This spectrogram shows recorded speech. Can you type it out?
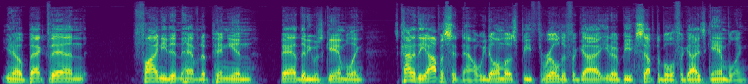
You know, back then, fine, he didn't have an opinion, bad that he was gambling. It's kind of the opposite now. We'd almost be thrilled if a guy, you know, it'd be acceptable if a guy's gambling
